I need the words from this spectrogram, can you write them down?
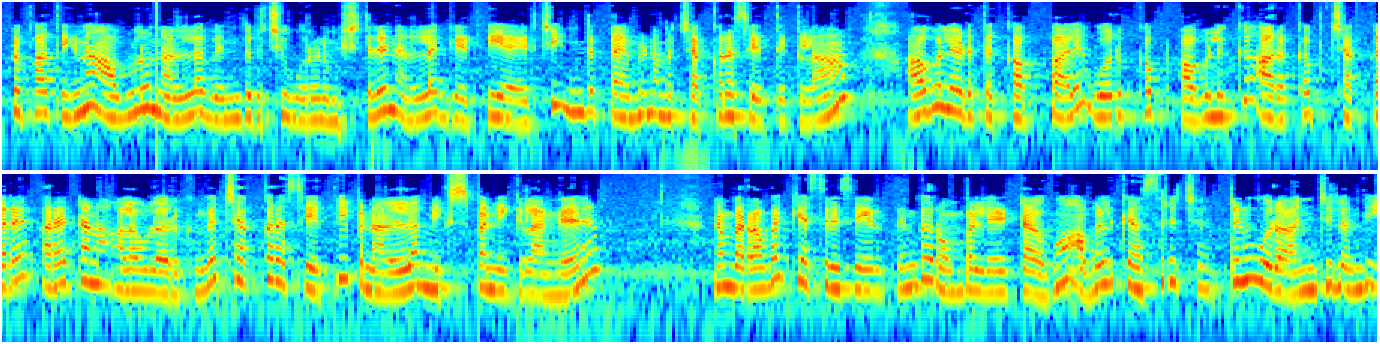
இப்போ பார்த்தீங்கன்னா அவ்வளோ நல்லா வெந்துடுச்சு ஒரு நிமிஷத்துல நல்லா கெட்டி ஆயிடுச்சு. இந்த டைமில் நம்ம சர்க்கரை சேர்த்துக்கலாம். அவள் எடுத்த கப்பாலே ஒரு கப் அவளுக்கு அரை கப் சர்க்கரை கரெக்டான அளவில் இருக்குங்க. சர்க்கரை சேர்த்து இப்போ நல்லா மிக்ஸ் பண்ணிக்கலாங்க. நம்ம ரவை கேசரி செய்கிறதுங்க ரொம்ப லேட் ஆகும். அவள் கேசரி சட்டுன்னு ஒரு அஞ்சுலேருந்து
